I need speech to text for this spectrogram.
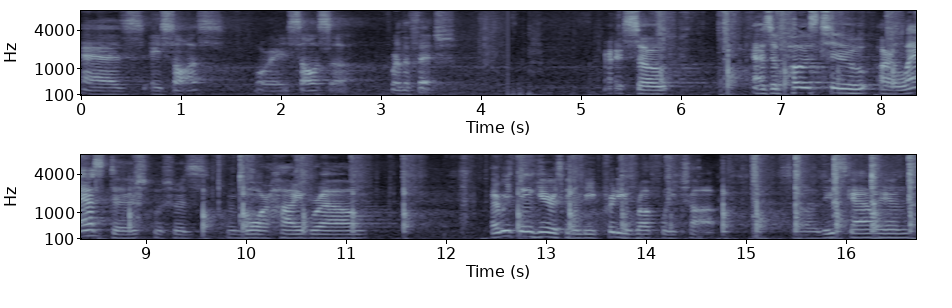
as a sauce or a salsa for the fish. All right, so as opposed to our last dish, which was more highbrow, everything here is going to be pretty roughly chopped. So these scallions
